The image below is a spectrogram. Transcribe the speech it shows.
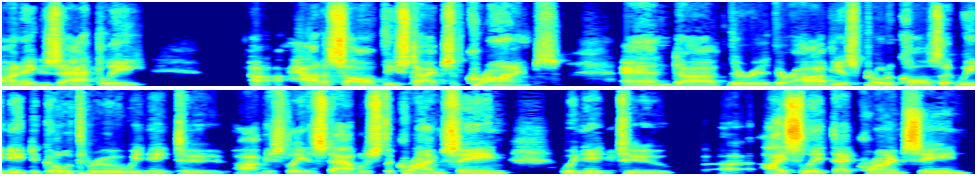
on exactly uh, how to solve these types of crimes and uh, there, there are obvious protocols that we need to go through. We need to obviously establish the crime scene. We need to uh, isolate that crime scene,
